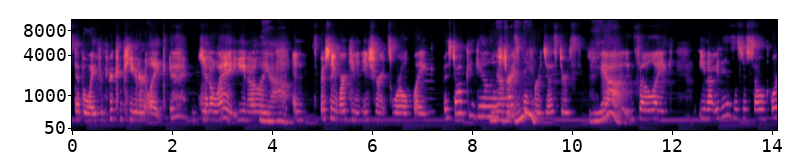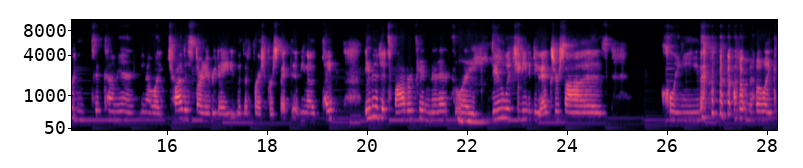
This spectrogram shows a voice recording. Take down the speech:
step away from your computer, like, get away, you know, like, yeah. and especially working in insurance world, like, this job can get a little Never stressful ending. for adjusters. Yeah. And so, like, you know, it is. It's just so important to come in, you know, like try to start every day with a fresh perspective. You know, take, even if it's five or 10 minutes, mm-hmm. like, do what you need to do exercise, clean. I don't know, like,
